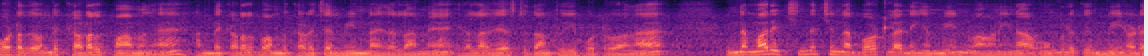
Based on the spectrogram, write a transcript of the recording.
போட்டது வந்து கடல் பாம்புங்க. அந்த கடல் பாம்பு கிடச்ச மீன் தான் இதெல்லாமே. இதெல்லாம் வேஸ்ட்டு தான் தூக்கி போட்டுருவாங்க. இந்த மாதிரி சின்ன சின்ன போட்டில் நீங்கள் மீன் வாங்கினீங்கன்னா உங்களுக்கு மீனோட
